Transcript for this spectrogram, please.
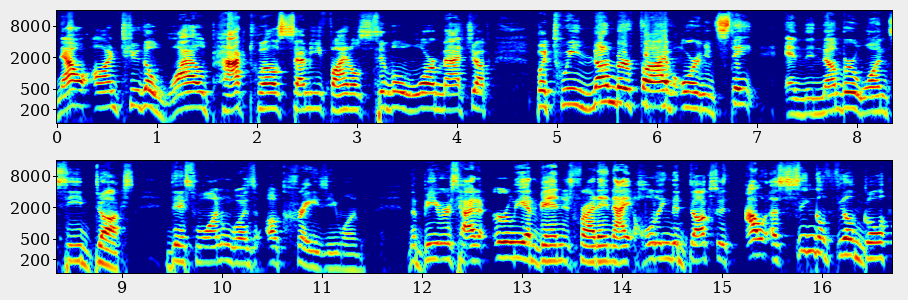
Now on to the wild Pac-12 semifinal Civil War matchup between number 5 Oregon State and the number 1 seed Ducks. This one was a crazy one. The Beavers had an early advantage Friday night, holding the Ducks without a single field goal,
